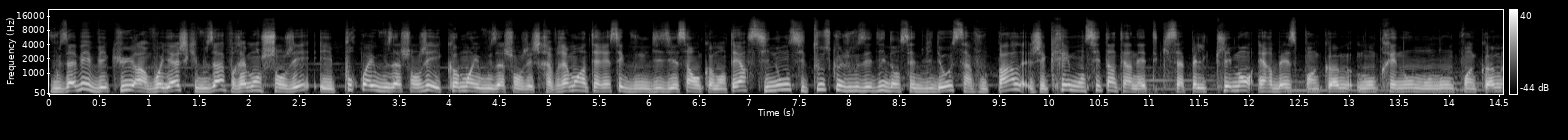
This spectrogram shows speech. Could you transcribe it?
vous avez vécu un voyage qui vous a vraiment changé et pourquoi il vous a changé et comment il vous a changé. Je serais vraiment intéressé que vous me disiez ça en commentaire. Sinon, si tout ce que je vous ai dit dans cette vidéo ça vous parle, j'ai créé mon site internet qui s'appelle clémentherbez.com, mon prénom, mon nom.com.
